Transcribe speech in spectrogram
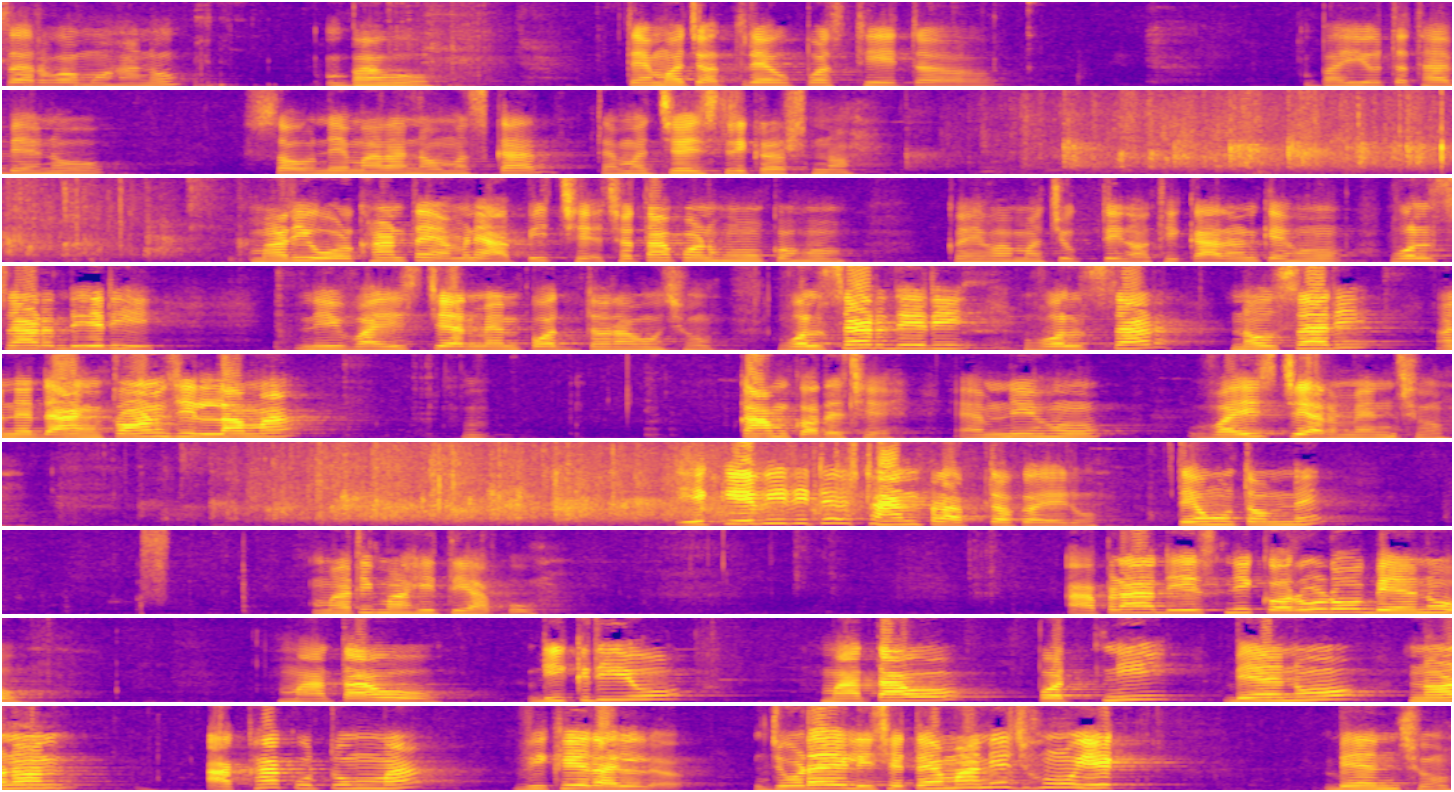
સર્વ મહાનુભાવો તેમજ અત્રે ઉપસ્થિત ભાઈઓ તથા બહેનો, સૌને મારા નમસ્કાર તેમજ જય શ્રી કૃષ્ણ. મારી ઓળખાણ તો એમણે આપી છે. છતાં પણ હું કહું, કહેવામાં ચૂકતી નથી. કારણ કે હું વલસાડ ડેરી ની વાઇસ ચેરમેન પદ ધરાવું છું. વલસાડ ડેરી, વલસાડ નવસારી અને ડાંગ ત્રણ જિલ્લામાં કામ કરે છે. એમની હું વાઇસ ચેરમેન છું. એ કેવી રીતે સ્થાન પ્રાપ્ત કર્યું તે હું તમને મારી માહિતી આપું. આપણા દેશની કરોડો બહેનો, માતાઓ, દીકરીઓ, માતાઓ, પત્ની, બહેનો, નણંદ આખા કુટુંબમાં વિખેરાયેલ, જોડાયેલી છે. તેમાંની જ હું એક બેન છું.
